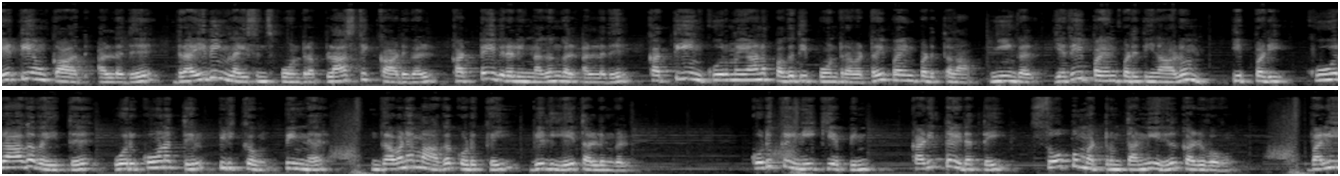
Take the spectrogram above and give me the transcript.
ஏடிஎம் கார்டு அல்லது டிரைவிங் லைசன்ஸ் போன்ற பிளாஸ்டிக் கார்டுகள் கட்டை விரலின் நகங்கள் அல்லது கத்தியின் கூர்மையான பகுதி போன்றவற்றை பயன்படுத்தலாம். நீங்கள் எதை பயன்படுத்தினாலும் இப்படி கூறாக வைத்து ஒரு கோணத்தில் பிடிக்கவும். பின்னர் கவனமாக கொடுக்கை வெளியே தள்ளுங்கள். கொடுக்கை நீக்கிய பின் கடித்த இடத்தை சோப்பு மற்றும் தண்ணீரில் கழுவவும். வலி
